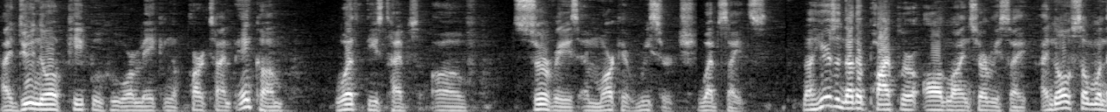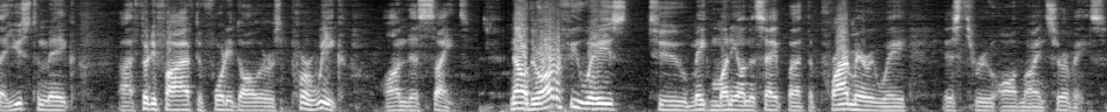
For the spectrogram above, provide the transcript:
I do know of people who are making a part-time income with these types of surveys and market research websites. Now here's another popular online survey site. I know of someone that used to make uh, 35 to $40 per week on this site. Now there are a few ways to make money on the site, but the primary way is through online surveys.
